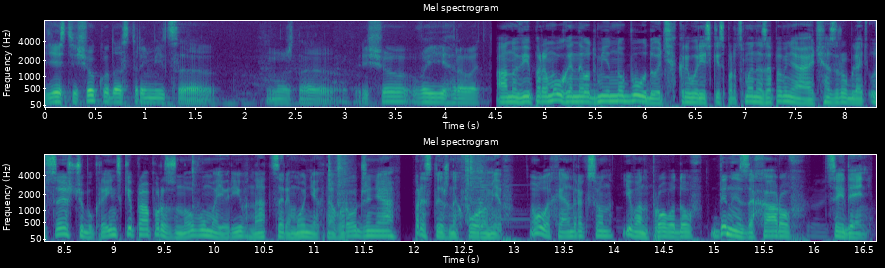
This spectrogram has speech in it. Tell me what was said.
Есть еще куда стремиться, можно ще виігрувати. А нові перемоги неодмінно будуть. Криворізькі спортсмени запевняють, зроблять усе, щоб український прапор знову майорів на церемоніях нагородження престижних форумів. Олег Хендриксон, Іван Проводов, Денис Захаров. Цей день.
